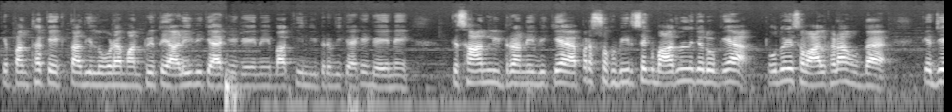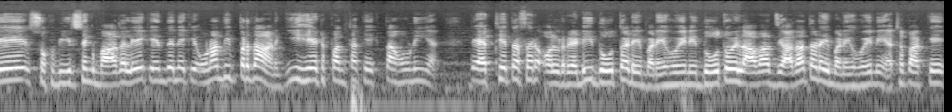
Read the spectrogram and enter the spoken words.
ਕਿ ਪੰਥਕ ਏਕਤਾ ਦੀ ਲੋੜ ਹੈ ਮਨਪ੍ਰੀਤ ਆਲੀ ਵੀ ਕਹਿ ਕੇ ਗਏ ਨੇ, ਬਾਕੀ ਲੀਡਰ ਵੀ ਕਹਿ ਕੇ ਗਏ ਨੇ। ਕਿਸਾਨ ਲੀਡਰਾਂ ਨੇ ਵੀ ਕਿਹਾ ਪਰ ਸੁਖਬੀਰ ਸਿੰਘ ਬਾਦਲ ਨੇ ਜਦੋਂ ਕਿਹਾ, ਉਦੋਂ ਇਹ ਸਵਾਲ ਖੜਾ ਹੁੰਦਾ ਹੈ ਕਿ ਜੇ ਸੁਖਬੀਰ ਸਿੰਘ ਬਾਦਲ ਇਹ ਕਹਿੰਦੇ ਨੇ ਕਿ ਉਹਨਾਂ ਦੀ ਪ੍ਰਧਾਨਗੀ ਹੇਠ ਪੰਥਕ ਏਕਤਾ ਹੋਣੀ ਹੈ, ਤੇ ਇੱਥੇ ਤਾਂ ਫਿਰ ਆਲਰੇਡੀ ਦੋ ਧੜੇ ਬਣੇ ਹੋਏ ਨੇ। ਦੋ ਤੋਂ ਇਲਾਵਾ ਜ਼ਿਆਦਾ ਧੜੇ ਬਣੇ ਹੋਏ ਨੇ। ਇੱਥੋਂ ਤੱਕ ਕਿ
